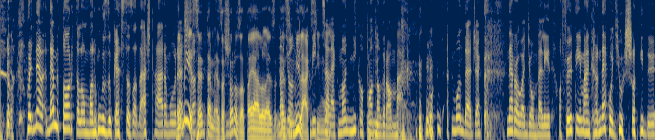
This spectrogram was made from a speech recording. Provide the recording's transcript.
Hogy nem, nem tartalomban húzzuk ezt az adást három De órásra. miért? Szerintem ez a sorozat ajánló, ez, ez világszínvonal. viccelek, ma, mik a panagrammák? Mondd, mondd el, Jackpot, ne ragadjon beléd. A fő témánkra nehogy jusson idő.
